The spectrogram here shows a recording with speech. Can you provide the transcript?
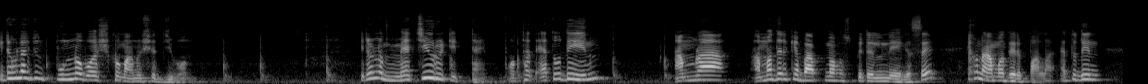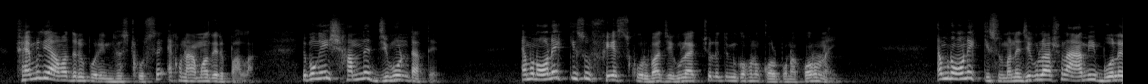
এটা হলো একজন পূর্ণবয়স্ক মানুষের জীবন। এটা হলো ম্যাচিউরিটির টাইম অর্থাৎ এতদিন আমরা আমাদেরকে বাপ মা হসপিটালে নিয়ে গেছে, এখন আমাদের পালা। এতদিন ফ্যামিলি আমাদের উপর ইনভেস্ট করছে, এখন আমাদের পালা। এবং এই সামনের জীবনটাতে এমন অনেক কিছু ফেস করবা যেগুলো অ্যাকচুয়ালি তুমি কখনো কল্পনা করো নাই। এমন অনেক কিছু মানে যেগুলো আসলে আমি বলে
